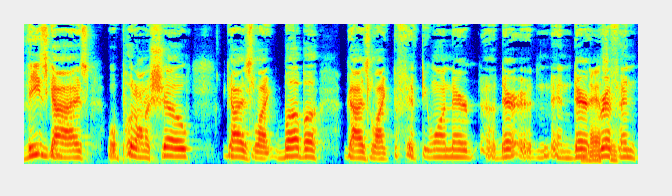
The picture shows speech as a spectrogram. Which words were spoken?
These guys will put on a show. Guys like Bubba, guys like the 51 there, uh, Der- and Derek Nasse. Griffin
